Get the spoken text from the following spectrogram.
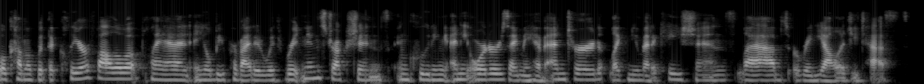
We'll come up with a clear follow up plan and you'll be provided with written instructions, including any orders I may have entered, like new medications, labs, or radiology tests.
